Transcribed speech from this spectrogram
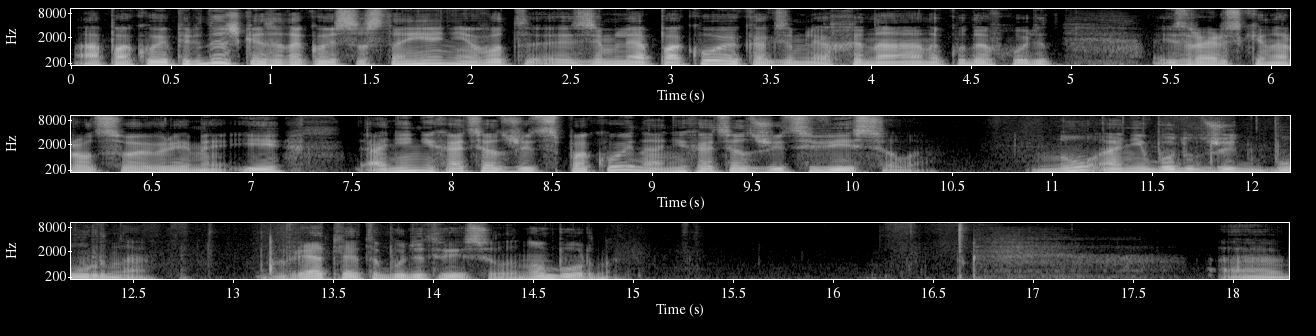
А покой и передышка — это такое состояние, вот э, земля покоя, как земля Ханаана, куда входит израильский народ в свое время, и они не хотят жить спокойно, они хотят жить весело. Ну, они будут жить бурно. Вряд ли это будет весело, но бурно. А,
